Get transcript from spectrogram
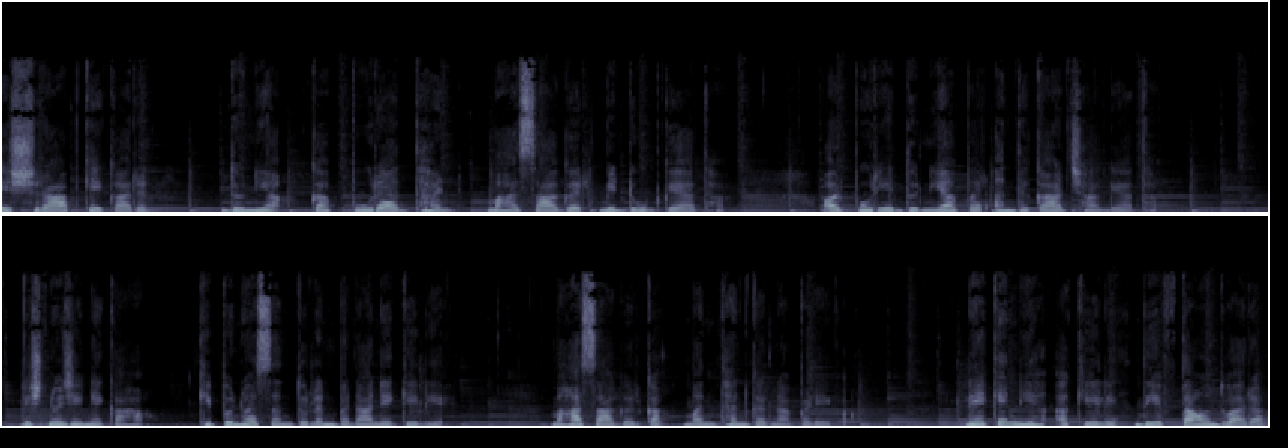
इस श्राप के कारण दुनिया का पूरा धन महासागर में डूब गया था और पूरी दुनिया पर अंधकार छा गया था। विष्णु जी ने कहा कि पुनः संतुलन बनाने के लिए महासागर का मंथन करना पड़ेगा। लेकिन यह अकेले देवताओं द्वारा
